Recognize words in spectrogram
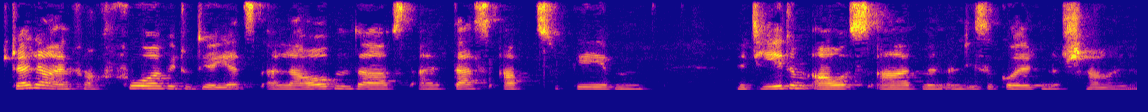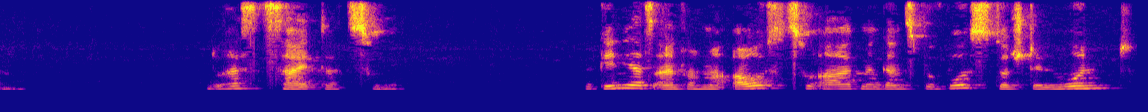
Stell dir einfach vor, wie du dir jetzt erlauben darfst, all das abzugeben, mit jedem Ausatmen an diese goldene Schale. Du hast Zeit dazu. Beginn jetzt einfach mal auszuatmen, ganz bewusst durch den Mund.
